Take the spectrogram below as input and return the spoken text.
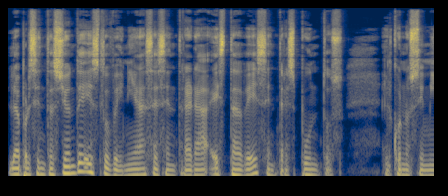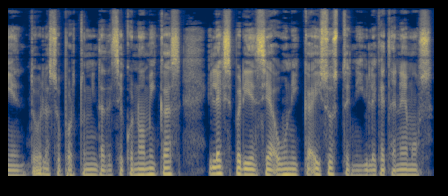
la presentación de Eslovenia se centrará esta vez en tres puntos: el conocimiento, las oportunidades económicas y la experiencia única y sostenible que tenemos.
